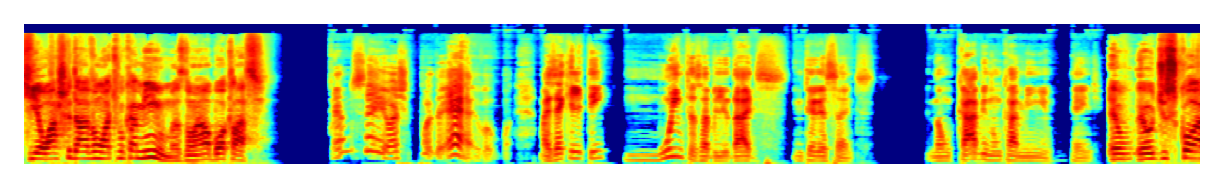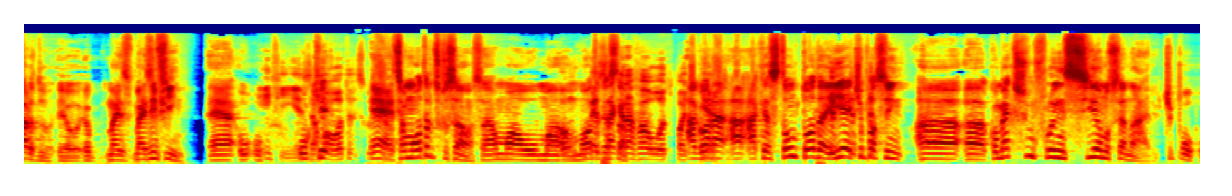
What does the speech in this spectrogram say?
Que eu acho que dava um ótimo caminho, mas não é uma boa classe. Eu não sei, eu acho que pode. É, mas é que ele tem muitas habilidades interessantes. Não cabe num caminho, entende? Eu, eu discordo, eu, eu, mas, mas enfim. É, o, Enfim, essa o que... é uma outra discussão. É, essa é uma outra discussão. Essa é uma, uma, Vamos uma outra questão. a gravar outro podcast. Agora, a, a, questão toda aí é tipo assim: uh, uh, como é que isso influencia no cenário? Tipo,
